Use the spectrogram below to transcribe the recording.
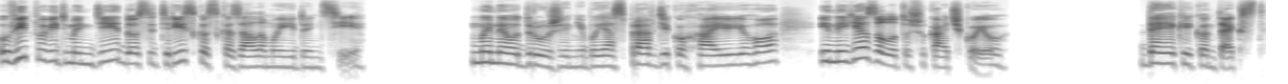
У відповідь Менді досить різко сказала моїй доньці: Ми не одружені, бо я справді кохаю його і не є золотошукачкою. Деякий контекст.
